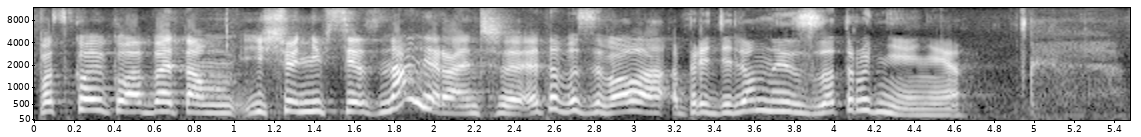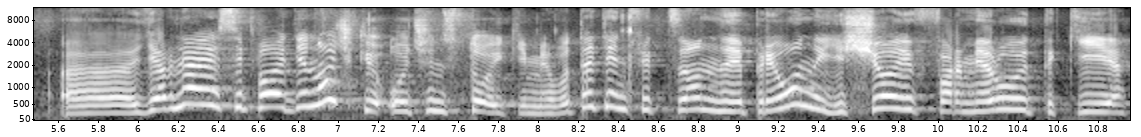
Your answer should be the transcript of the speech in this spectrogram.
поскольку об этом еще не все знали раньше, это вызывало определенные затруднения. Э, Являясь и поодиночке очень стойкими, вот эти инфекционные прионы еще и формируют такие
